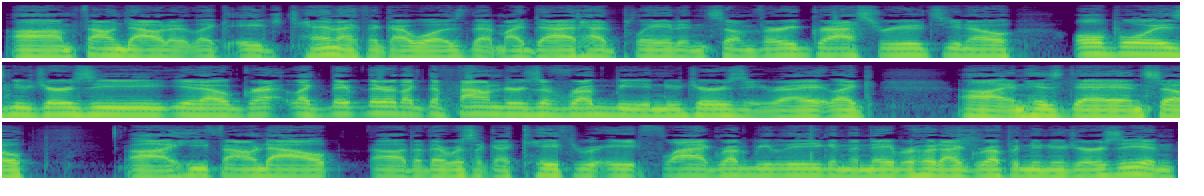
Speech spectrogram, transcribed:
um, found out at like age ten, I think I was, that my dad had played in some very grassroots, you know, old boys, New Jersey, you know, gra- like they they're like the founders of rugby in New Jersey, right? Like uh, in his day, and so. Uh, he found out uh, that there was like a K through eight flag rugby league in the neighborhood I grew up in, New Jersey, and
